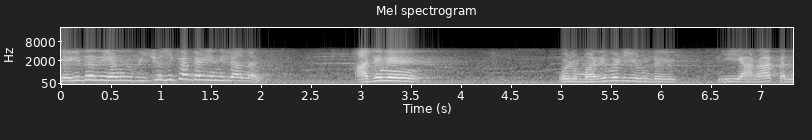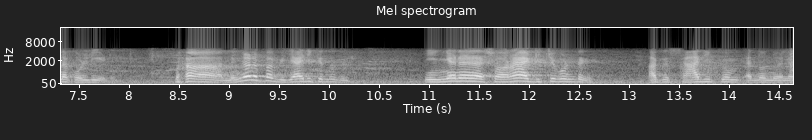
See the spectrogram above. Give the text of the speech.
ചെയ്തത് ഞങ്ങൾക്ക് വിശ്വസിക്കാൻ കഴിയുന്നില്ല എന്നാണ്. അതിന് ഒരു മറുപടിയുണ്ട് ഈ അറാക്കെന്ന കൊള്ളിയിട്. ആ നിങ്ങളിപ്പോ വിചാരിക്കുന്നത് ഇങ്ങനെ സ്വറ അടിച്ചുകൊണ്ട് അത് സാധിക്കും എന്നൊന്നുമല്ല.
